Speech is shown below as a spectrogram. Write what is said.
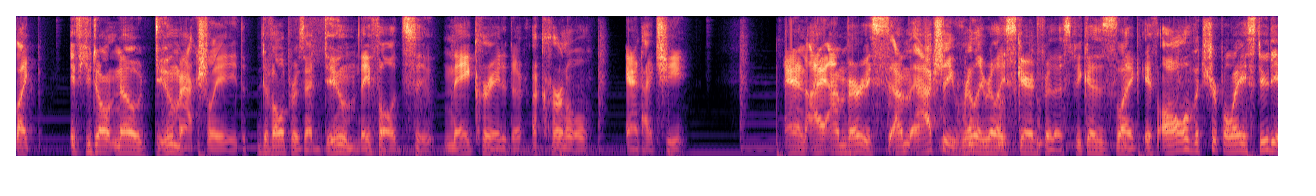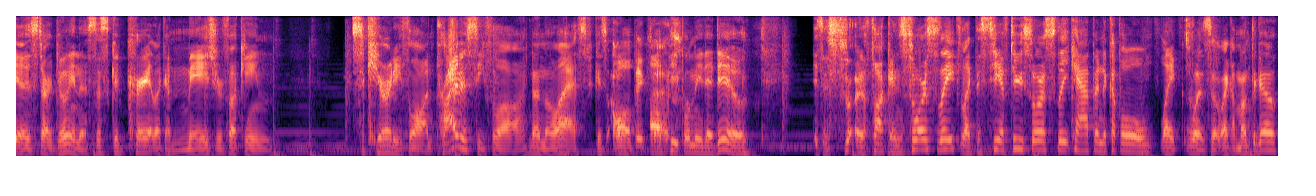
like, if you don't know, Doom actually, the developers at Doom, they followed suit and they created a, a kernel anti-cheat. And I, I'm very, I'm actually really, really scared for this because, like, if all the AAA studios start doing this, this could create like a major fucking security flaw and privacy flaw, nonetheless. Because oh, all, big all people need to do is a, a fucking source leak, like the TF2 source leak happened a couple, like, what is it, like a month ago?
